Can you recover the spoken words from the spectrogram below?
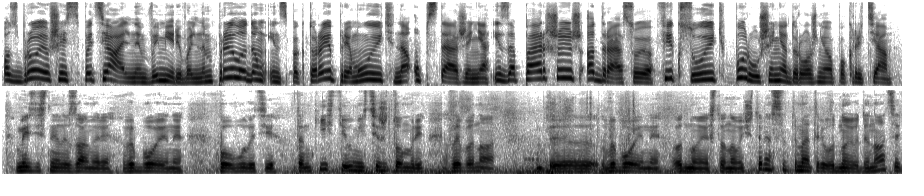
Озброївшись спеціальним вимірювальним приладом, інспектори прямують на обстеження і за першою ж адресою фіксують порушення дорожнього покриття. Ми здійснили заміри вибоїни по вулиці Танкістів у місті Житомирі. Глибина вибоїни одної становить 14 см, одної 11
